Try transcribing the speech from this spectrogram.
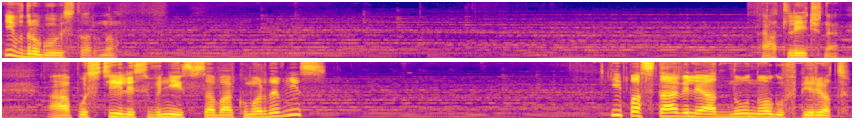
и в другую сторону. Отлично. Опустились вниз в собаку мордой вниз. И поставили одну ногу вперед.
